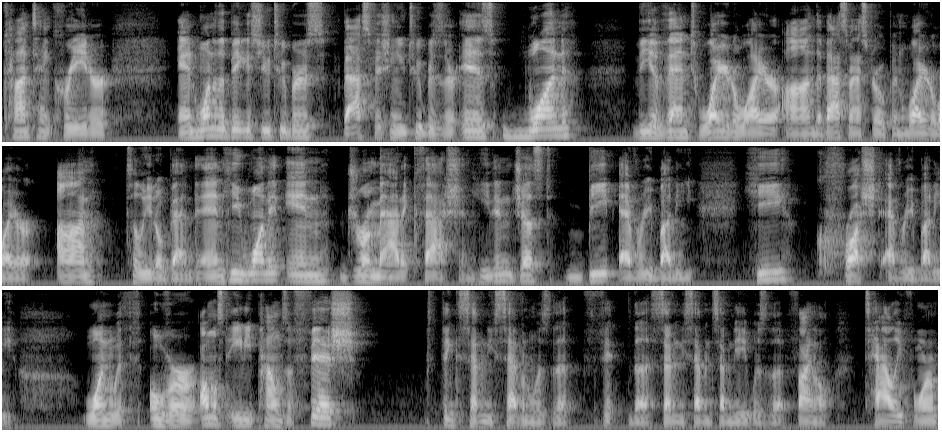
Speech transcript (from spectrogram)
content creator, and one of the biggest YouTubers, bass fishing YouTubers there is, won the event wire to wire on the Bassmaster Open wire to wire on Toledo Bend. And he won it in dramatic fashion. He didn't just beat everybody, he crushed everybody. One with over almost 80 pounds of fish. I think 77 was the the 77 78 was the final tally for him,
